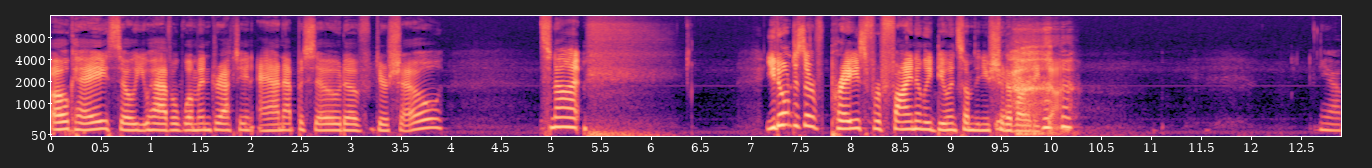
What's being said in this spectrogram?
Okay, so you have a woman directing an episode of your show. It's not. You don't deserve praise for finally doing something you should have already done. yeah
